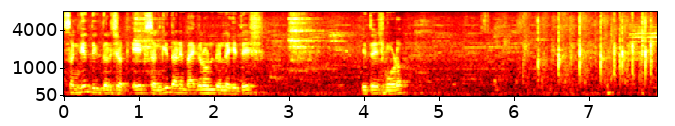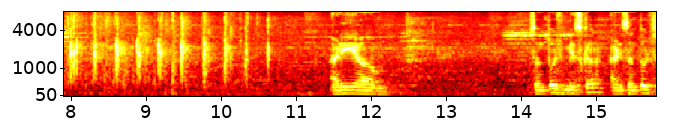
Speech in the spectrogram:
संगीत दिग्दर्शक एक संगीत आणि बॅकग्राऊंड दिलं हितेश. हितेश मोडक. आणि संतोष मिसकर आणि संतोष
